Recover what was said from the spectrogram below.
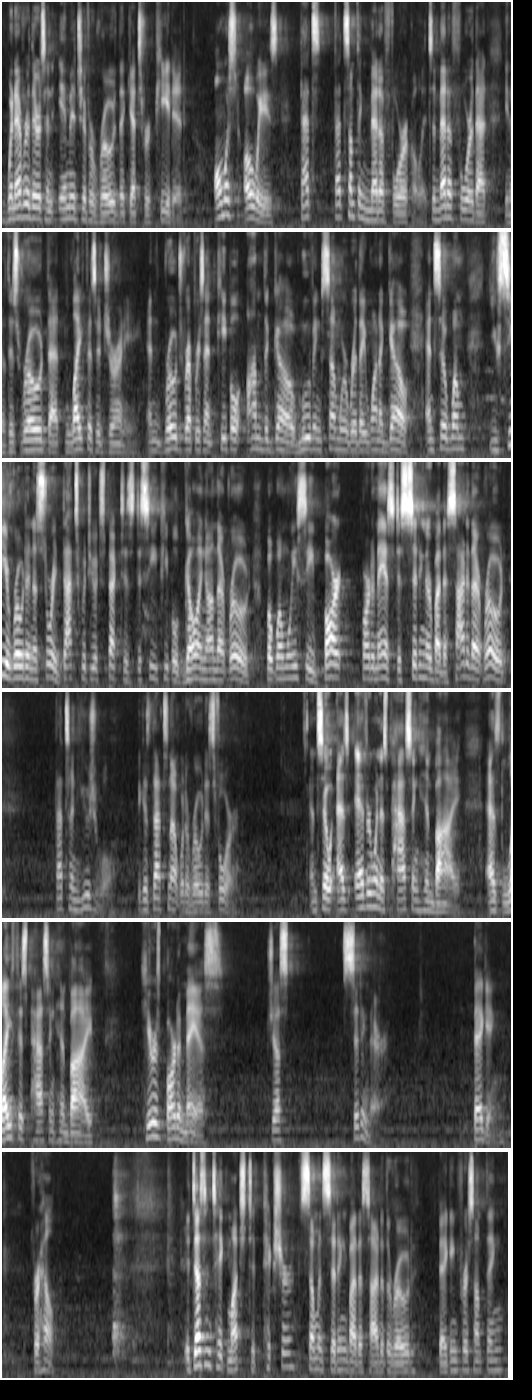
whenever there's an image of a road that gets repeated, almost always that's, that's something metaphorical. It's a metaphor that, you know, this road, that life is a journey, and roads represent people on the go, moving somewhere where they want to go. And so when you see a road in a story, that's what you expect is to see people going on that road. But when we see Bart, Bartimaeus just sitting there by the side of that road, that's unusual because that's not what a road is for. And so as everyone is passing him by, as life is passing him by, here is Bartimaeus just sitting there, begging for help. It doesn't take much to picture someone sitting by the side of the road begging for something.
